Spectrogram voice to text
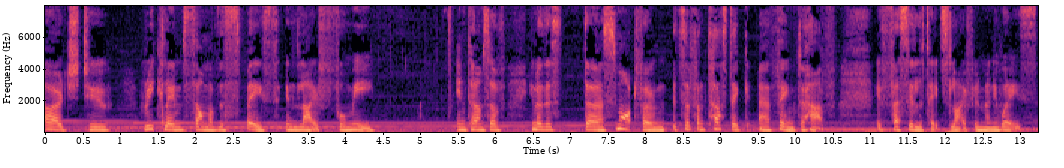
urge to reclaim some of the space in life for me in terms of, you know, this, the smartphone. It's a fantastic uh, thing to have. It facilitates life in many ways.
